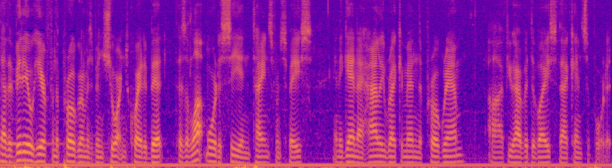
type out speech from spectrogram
Now the video here from the program has been shortened quite a bit. There's a lot more to see in Titans from Space and again I highly recommend the program uh, if you have a device that can support it.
